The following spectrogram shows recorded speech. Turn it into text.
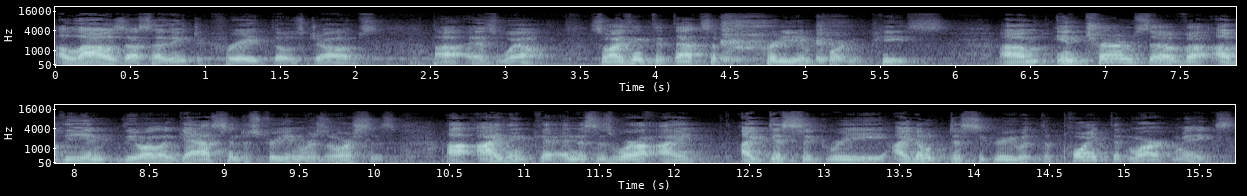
allows us, I think, to create those jobs uh, as well. So I think that that's a pretty important piece. Um, in terms of, uh, of the, in, the oil and gas industry and resources, uh, I think, uh, and this is where I, I disagree, I don't disagree with the point that Marc makes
